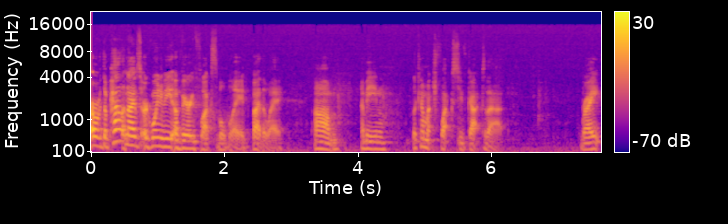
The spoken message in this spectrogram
or the palette knives are going to be a very flexible blade, by the way. Um, I mean, look how much flex you've got to that, right?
